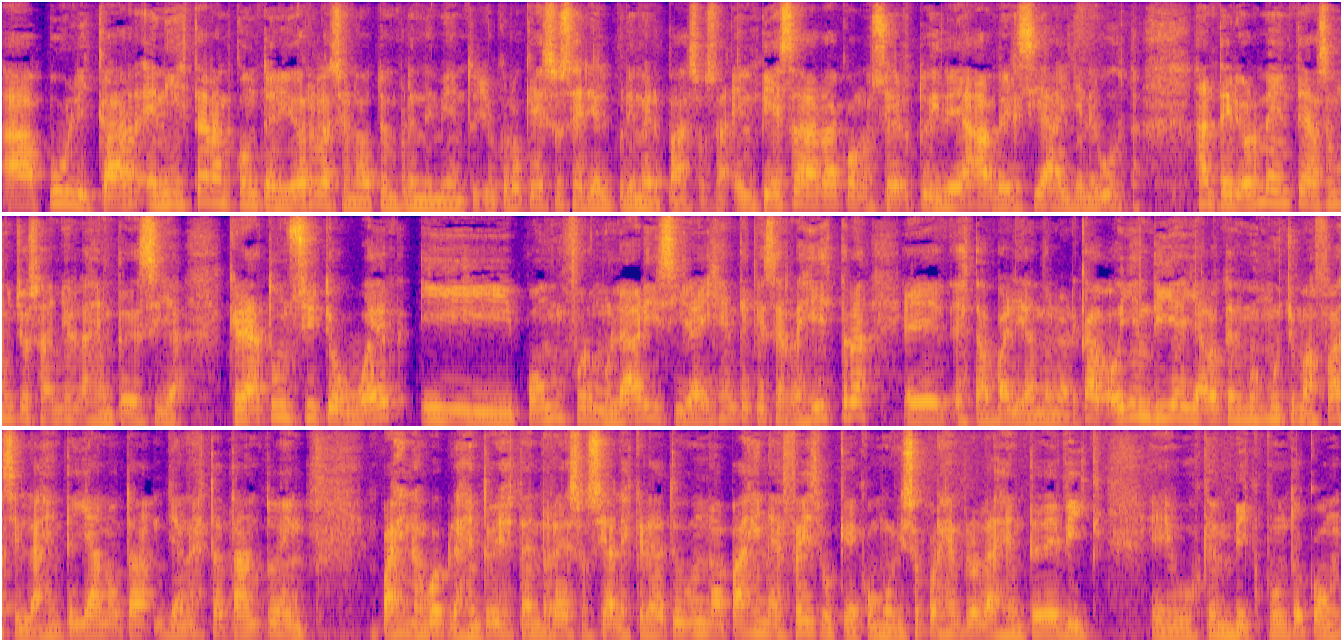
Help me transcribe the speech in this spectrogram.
a publicar en Instagram contenido relacionado a tu emprendimiento. Yo creo que eso sería el primer paso. O sea, empieza a dar a conocer tu idea a ver si a alguien le gusta. Anteriormente, hace muchos años, la gente decía, créate un sitio web y pon un formulario y si hay gente que se registra, eh, estás validando el mercado. Hoy en día ya lo tenemos mucho más fácil. La gente ya no, ya no está tanto en páginas web, la gente hoy está en redes sociales. Créate una página de Facebook que como hizo por ejemplo la gente de Vic, eh, busquen vic.com,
